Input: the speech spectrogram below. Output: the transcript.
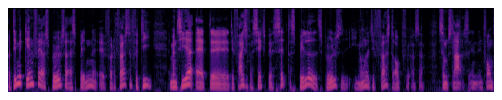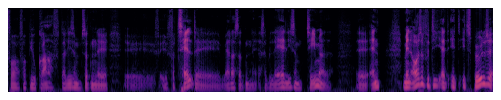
Og det med genfærd og spøgelser er spændende. Øh, for det første fordi, at man siger, at øh, det faktisk var Shakespeare selv, der spillede spøgelset i nogle af de første opførelser, som slags en, en form for, for biograf, der ligesom sådan øh, øh, fortalte, øh, hvad der sådan, altså lagde ligesom temaet øh, an. Men også fordi, at et, et spøgelse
